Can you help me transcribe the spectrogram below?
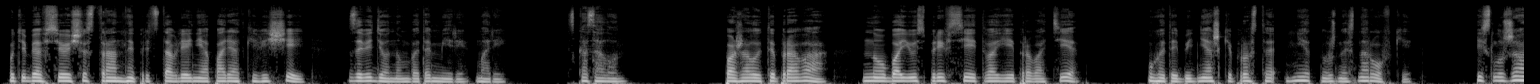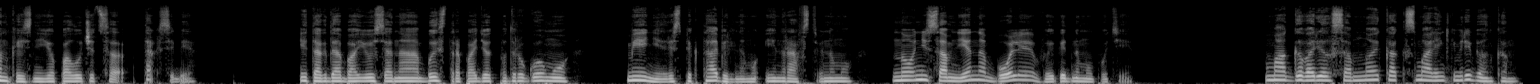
«У тебя все еще странное представление о порядке вещей, заведенном в этом мире, Мари», — сказал он. «Пожалуй, ты права, но, боюсь, при всей твоей правоте у этой бедняжки просто нет нужной сноровки, и служанка из нее получится так себе. И тогда, боюсь, она быстро пойдет по другому, менее респектабельному и нравственному, но, несомненно, более выгодному пути. Маг говорил со мной, как с маленьким ребенком.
